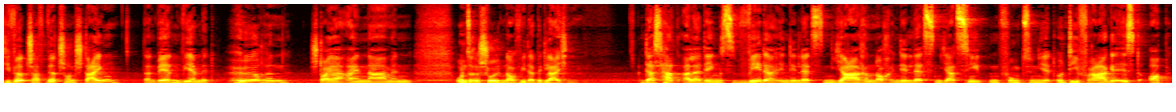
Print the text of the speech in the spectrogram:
die Wirtschaft wird schon steigen, dann werden wir mit höheren Steuereinnahmen unsere Schulden auch wieder begleichen. Das hat allerdings weder in den letzten Jahren noch in den letzten Jahrzehnten funktioniert. Und die Frage ist, ob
